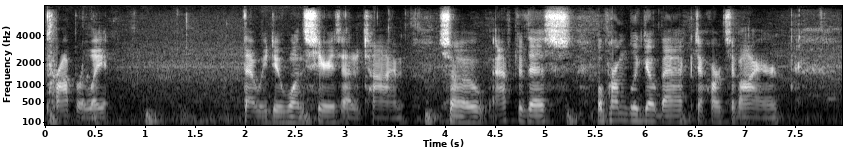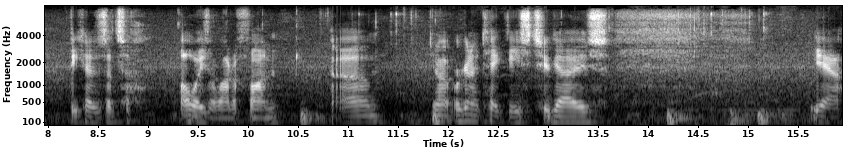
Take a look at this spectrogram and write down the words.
properly that we do one series at a time. So after this, we'll probably go back to Hearts of Iron because it's always a lot of fun. Um, you know what, we're going to take these two guys. Yeah,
